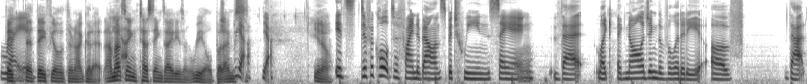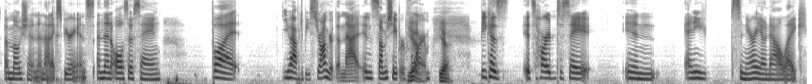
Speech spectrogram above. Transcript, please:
they, that they feel that they're not good at. I'm not saying test anxiety isn't real, but I'm yeah, yeah. You know, It's difficult to find a balance between saying that, like, acknowledging the validity of that emotion and that experience, and then also saying, but you have to be stronger than that in some shape or yeah. form. Yeah. because it's hard to say in any scenario now like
